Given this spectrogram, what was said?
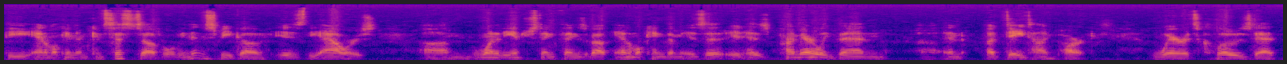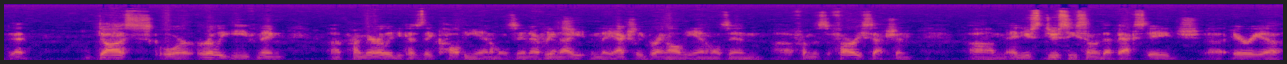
the Animal Kingdom consists of. What we didn't speak of is the hours. Um, one of the interesting things about Animal Kingdom is that it has primarily been uh, an, a daytime park, where it's closed at, at dusk or early evening, uh, primarily because they call the animals in every Yes. night, and they actually bring all the animals in uh, from the safari section. Um, and you do see some of that backstage uh, area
